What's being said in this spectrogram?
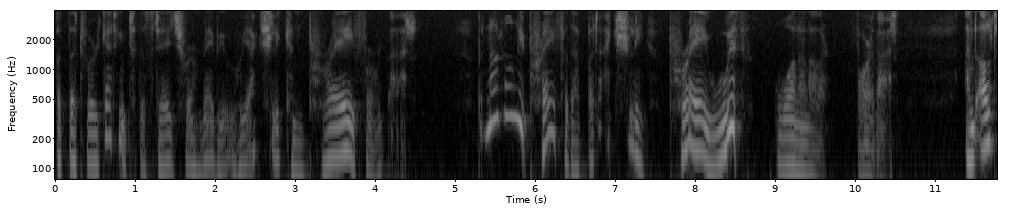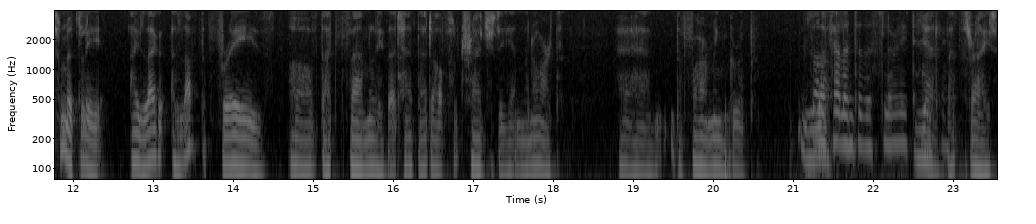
But that we're getting to the stage where maybe we actually can pray for that. But not only pray for that, but actually pray with one another for that. And ultimately, I, lo- I love the phrase of that family that had that awful tragedy in the north, um, the farming group. The son fell into the slurry tank. Yeah, that's right.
